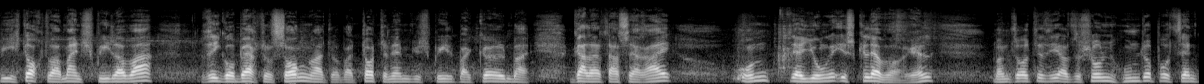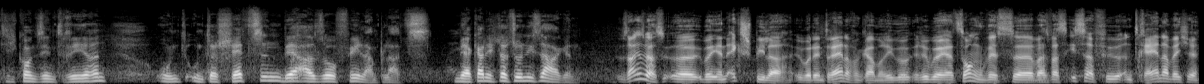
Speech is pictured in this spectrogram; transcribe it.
wie ich dort war, mein Spieler war. Rigoberto Song hat bei Tottenham gespielt, bei Köln, bei Galatasaray. Und der Junge ist clever. Gell? Man sollte sich also schon hundertprozentig konzentrieren und unterschätzen, wer also fehl am Platz. Mehr kann ich dazu nicht sagen. Sagen Sie was äh, über Ihren Ex-Spieler, über den Trainer von Camerigo, Rigoberto Song. Was, äh, was, was ist er für ein Trainer? Welche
